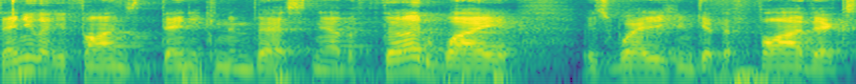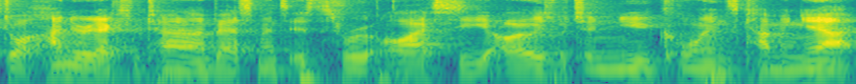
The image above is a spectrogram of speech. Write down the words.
Then you got your funds, then you can invest. Now, the third way is where you can get the 5x to 100x return on investments is through ICOs, which are new coins coming out.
